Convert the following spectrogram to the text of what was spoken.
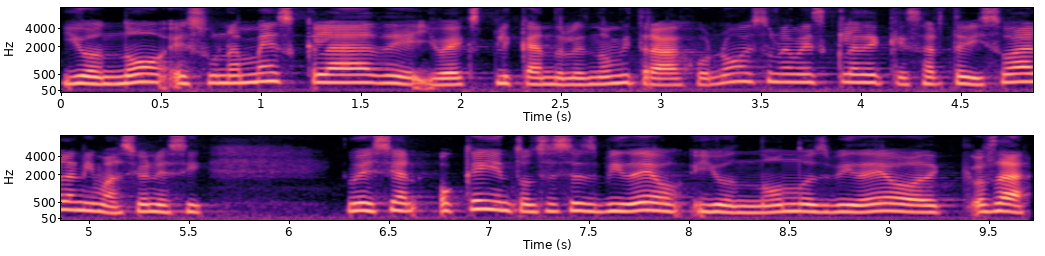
y yo no, es una mezcla de, yo explicándoles, no mi trabajo, no, es una mezcla de que es arte visual, animación y así. Y me decían, ok, entonces es video. Y yo, no, no es video. o sea,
